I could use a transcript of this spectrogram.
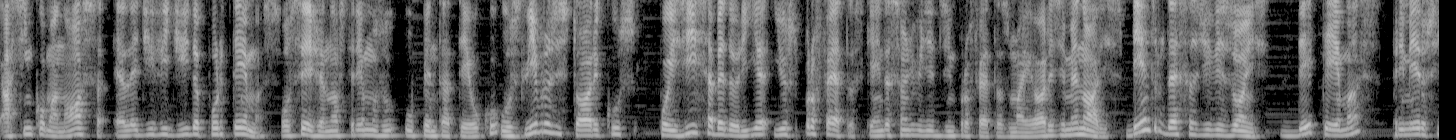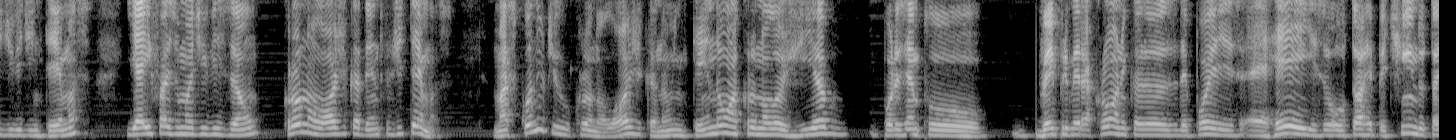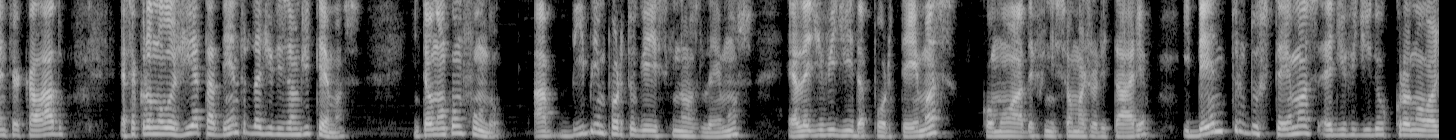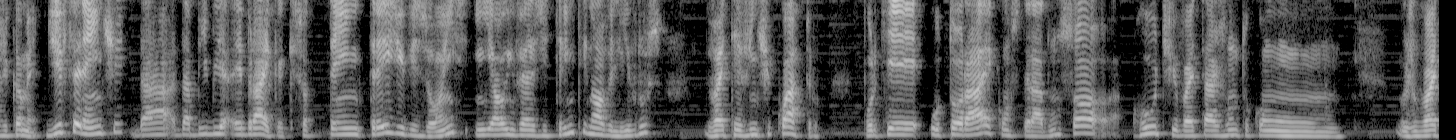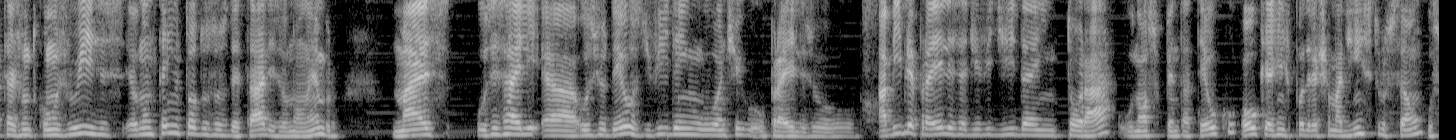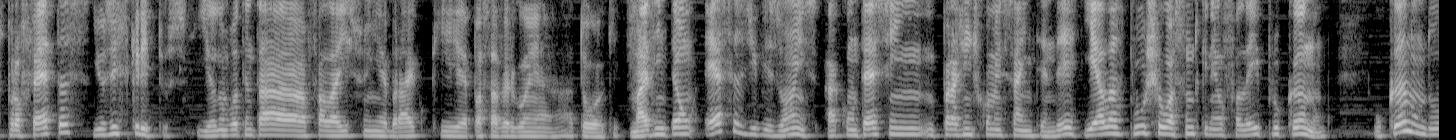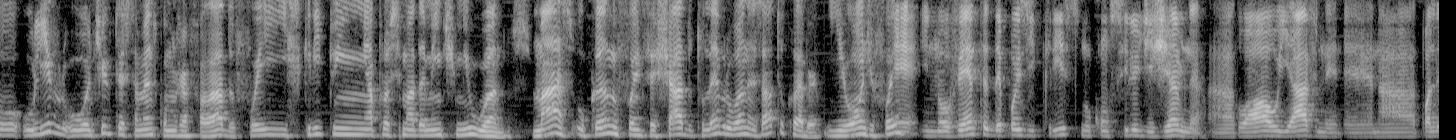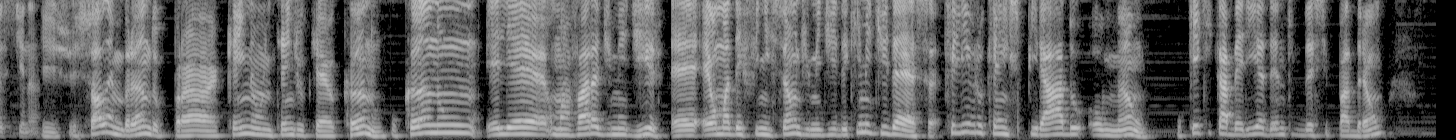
assim como a nossa, ela é dividida por temas. Ou seja, nós teremos o, o Pentateuco, os livros históricos, poesia e sabedoria e os profetas, que ainda são divididos em profetas maiores e menores. Dentro dessas divisões de temas, primeiro se divide em temas e aí faz uma divisão cronológica dentro de temas. Mas quando eu digo cronológica, não entendam a cronologia, por exemplo, vem Primeira Crônicas, depois é, Reis, ou tá repetindo, tá intercalado. Essa cronologia está dentro da divisão de temas. Então não confundam. A Bíblia em português que nós lemos, ela é dividida por temas, como a definição majoritária, e dentro dos temas é dividido cronologicamente. Diferente da, da Bíblia hebraica, que só tem três divisões e ao invés de 39 livros, vai ter 24 porque o Torá é considerado um só, Ruth vai estar junto com vai estar junto com os juízes. Eu não tenho todos os detalhes, eu não lembro, mas os israeli, uh, os judeus dividem o antigo para eles o a Bíblia para eles é dividida em Torá, o nosso Pentateuco, ou que a gente poderia chamar de instrução, os profetas e os escritos. E eu não vou tentar falar isso em hebraico que é passar vergonha à toa aqui. Mas então essas divisões acontecem para a gente começar a entender e ela puxa o assunto que nem eu falei para o cânon. O cânon do o livro, o Antigo Testamento, como já falado, foi escrito em aproximadamente mil anos. Mas o cânon foi fechado, tu lembra o ano exato, Kleber? E onde foi? É, em 90 depois de Cristo, no concílio de Jamna, atual Yavne, é, na Palestina. Isso. E só lembrando, para quem não entende o que é o cânon, o cânon, ele é uma vara de medir. É, é uma definição de medida. Que medida é essa? Que livro que é inspirado ou não? O que, que caberia dentro desse padrão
